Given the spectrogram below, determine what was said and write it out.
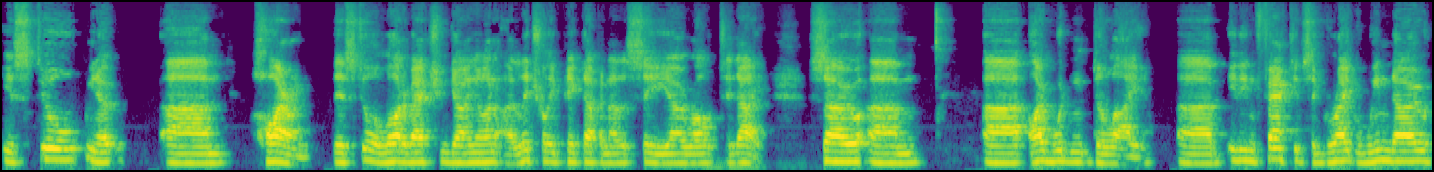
is still, you know, um, hiring. There's still a lot of action going on. I literally picked up another CEO role today. So um, uh, I wouldn't delay. Uh, it, in fact, it's a great window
